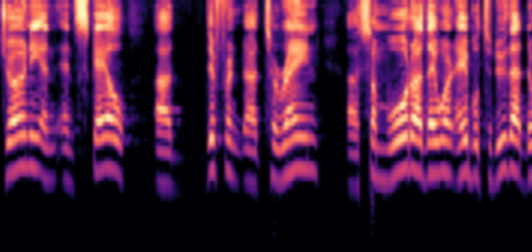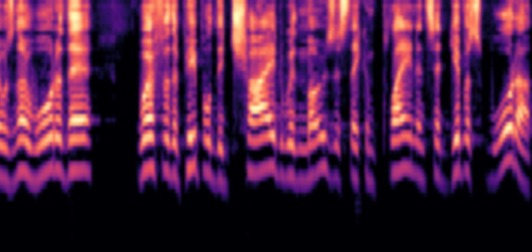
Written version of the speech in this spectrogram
journey and, and scale uh, different uh, terrain, uh, some water. They weren't able to do that. There was no water there. Wherefore the people did chide with Moses. They complained and said, Give us water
